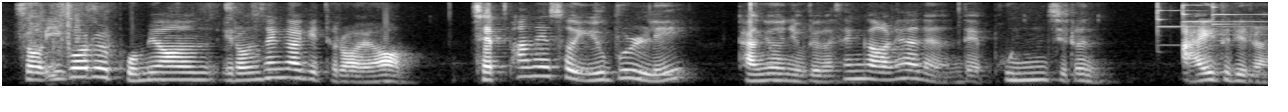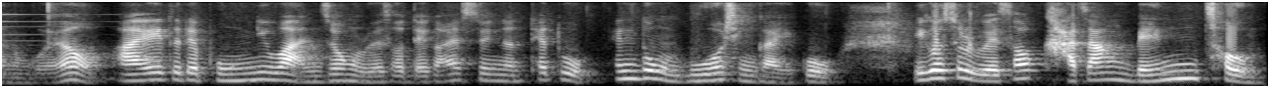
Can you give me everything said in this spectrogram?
그래서 이거를 보면 이런 생각이 들어요. 재판에서 유불리 당연히 우리가 생각을 해야 되는데 본질은 아이들이라는 거예요. 아이들의 복리와 안정을 위해서 내가 할 수 있는 태도, 행동은 무엇인가이고 이것을 위해서 가장 맨 처음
